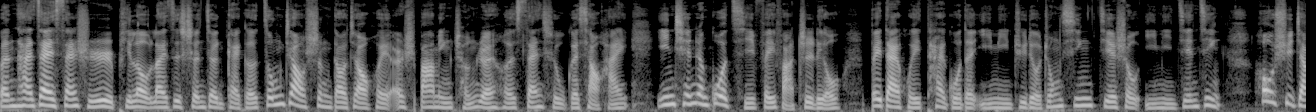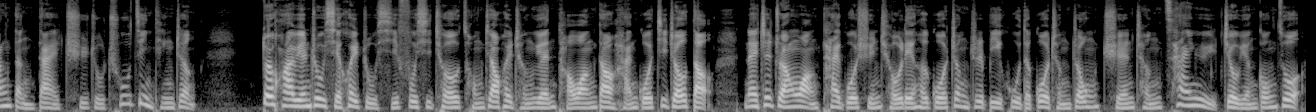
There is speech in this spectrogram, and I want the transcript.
本台在三十日披露，来自深圳改革宗教圣道教会二十八名成人和三十五个小孩，因签证过期非法滞留，被带回泰国的移民拘留中心接受移民监禁，后续将等待驱逐出境听证。对华援助协会主席傅西秋从教会成员逃亡到韩国济州岛，乃至转往泰国寻求联合国政治庇护的过程中，全程参与救援工作。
